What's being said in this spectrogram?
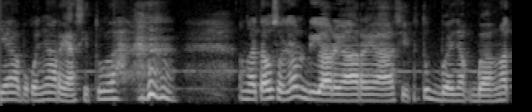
Ya, pokoknya area situ lah. Enggak tahu soalnya di area-area situ tuh banyak banget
